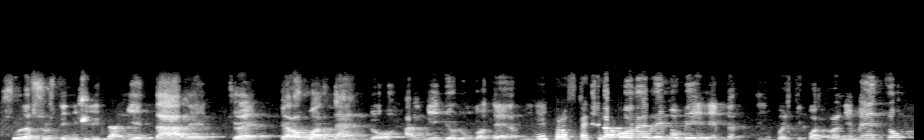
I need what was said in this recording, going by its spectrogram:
sulla sostenibilità ambientale, cioè però guardando al medio-lungo termine. Se lavoreremo bene per- in questi quattro anni e mezzo,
